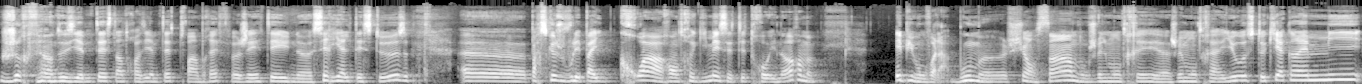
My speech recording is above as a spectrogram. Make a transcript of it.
Je refais un deuxième test, un troisième test. Enfin bref, j'ai été une sérielle testeuse euh, parce que je voulais pas y croire entre guillemets, c'était trop énorme. Et puis bon voilà, boum, euh, je suis enceinte, donc je vais le montrer, euh, je vais montrer à Yost qui a quand même mis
